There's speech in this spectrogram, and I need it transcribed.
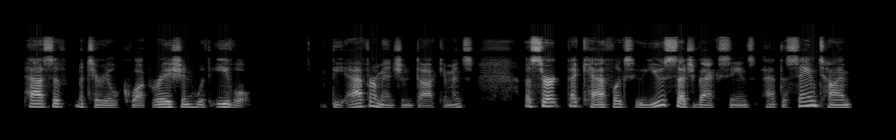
passive material cooperation with evil. The aforementioned documents assert that Catholics who use such vaccines at the same time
